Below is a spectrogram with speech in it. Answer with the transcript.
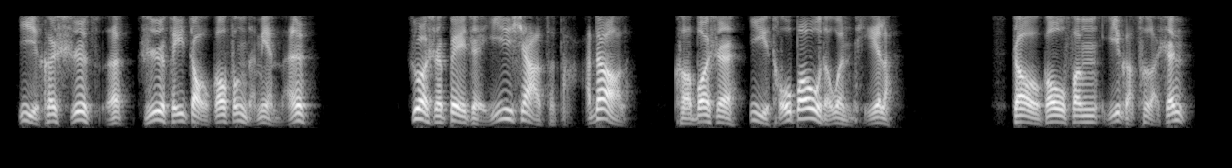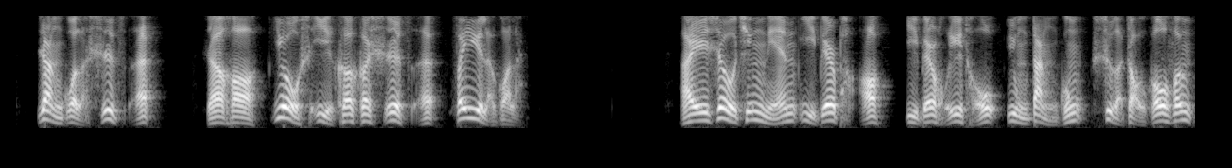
一颗石子直飞赵高峰的面门。若是被这一下子打到了，可不是一头包的问题了。赵高峰一个侧身，让过了石子，然后又是一颗颗石子飞了过来。矮瘦青年一边跑一边回头用弹弓射赵高峰，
